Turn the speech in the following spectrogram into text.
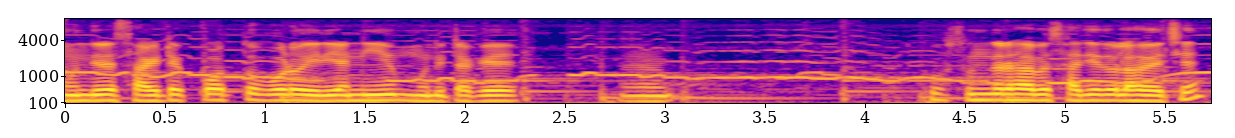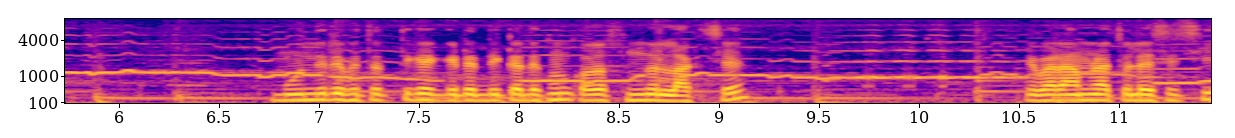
মন্দিরের সাইডে কত বড় এরিয়া নিয়ে মন্দিরটাকে খুব সুন্দরভাবে সাজিয়ে তোলা হয়েছে। মন্দিরের ভেতর থেকে গেটের দিকটা দেখুন, কত সুন্দর লাগছে। এবার আমরা চলে এসেছি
